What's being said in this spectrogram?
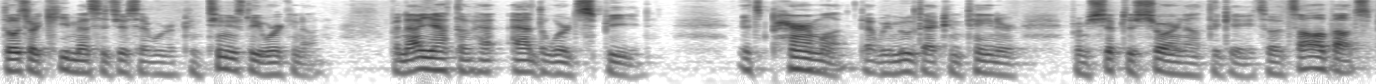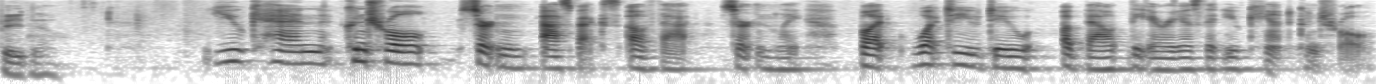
Those are key messages that we're continuously working on. But now you have to add the word speed. It's paramount that we move that container from ship to shore and out the gate. So it's all about speed now. You can control certain aspects of that, certainly. But what do you do about the areas that you can't control?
